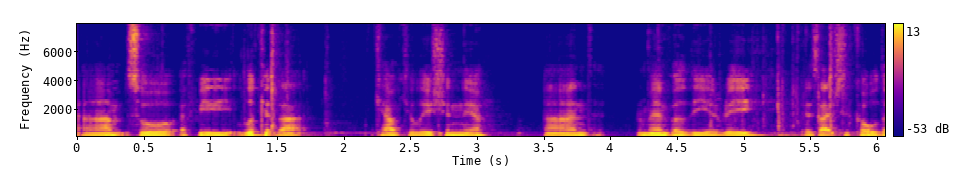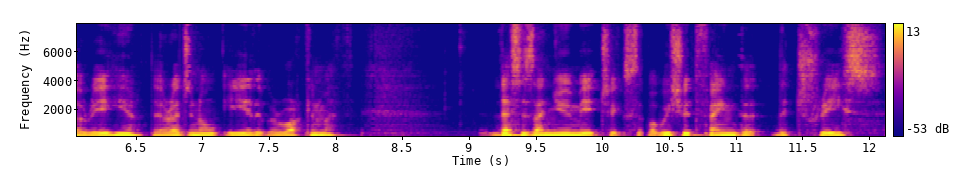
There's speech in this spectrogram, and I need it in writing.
Um, so if we look at that calculation there and remember the array is actually called array here, the original A that we're working with. This is a new matrix but we should find that the trace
